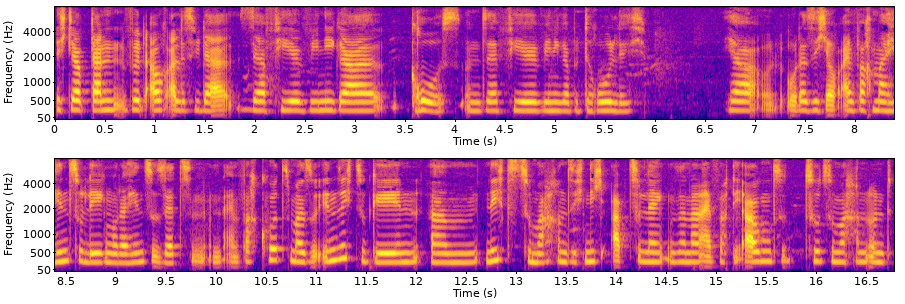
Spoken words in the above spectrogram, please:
ich glaube, dann wird auch alles wieder sehr viel weniger groß und sehr viel weniger bedrohlich. Ja, oder sich auch einfach mal hinzulegen oder hinzusetzen und einfach kurz mal so in sich zu gehen, ähm, nichts zu machen, sich nicht abzulenken, sondern einfach die Augen zu, zuzumachen und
